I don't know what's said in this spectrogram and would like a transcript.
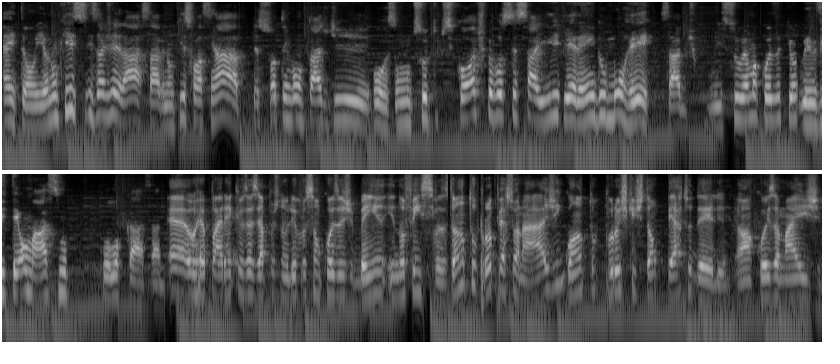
É, então, e eu não quis exagerar, sabe? Não quis falar assim, ah, a pessoa tem vontade de, pô, um surto psicótico é você sair querendo morrer, sabe? Tipo, isso é uma coisa que eu evitei ao máximo colocar, sabe? É, eu reparei que os exemplos no livro são coisas bem inofensivas, tanto pro personagem quanto pros que estão perto dele. É uma coisa mais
